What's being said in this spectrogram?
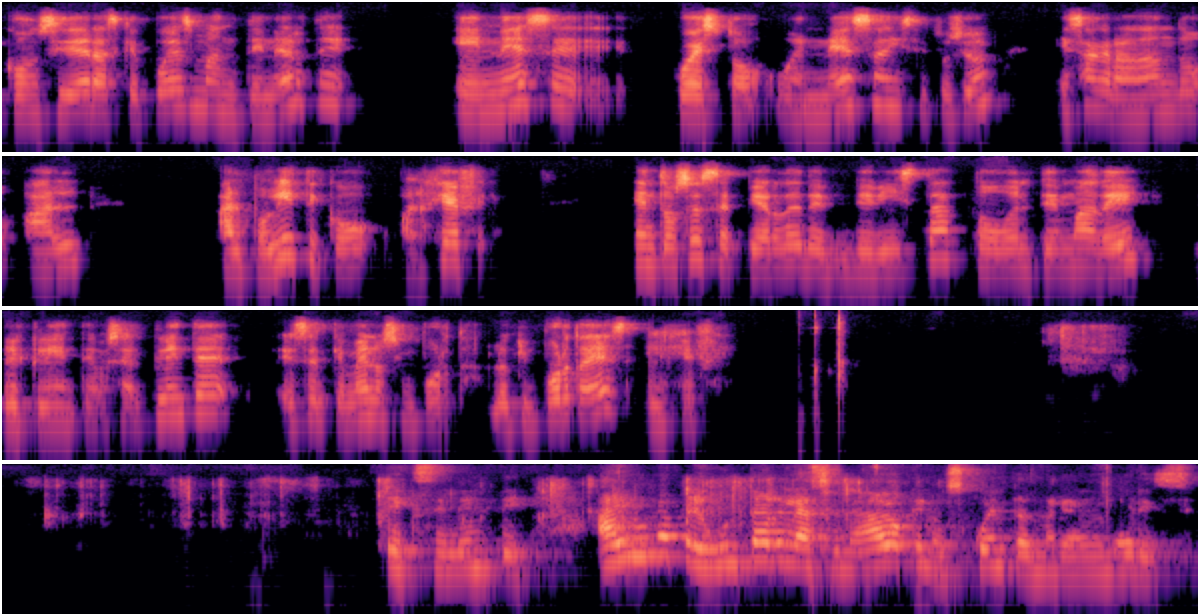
consideras que puedes mantenerte en ese puesto o en esa institución es agradando al, al político o al jefe. Entonces se pierde de, vista todo el tema de, del cliente. O sea, el cliente es el que menos importa. Lo que importa es el jefe. Excelente. Hay una pregunta relacionada a lo que nos cuentas, María Dolores.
